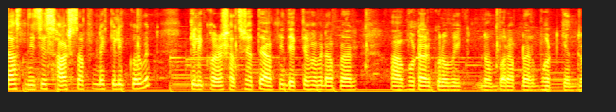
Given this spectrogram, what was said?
জাস্ট নিচে সার্চ অপশনে ক্লিক করবেন। ক্লিক করার সাথে সাথে আপনি দেখতে পাবেন আপনার ভোটার ক্রমিক নম্বর, আপনার ভোট কেন্দ্র,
